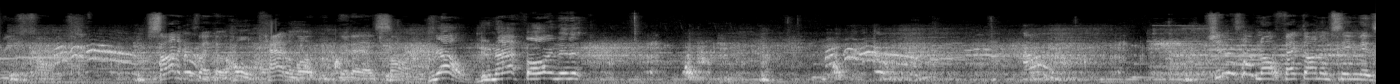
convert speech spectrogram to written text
three songs. Sonic is like a whole catalog of good ass songs. No! Do not fall into the. Shouldn't this have no effect on him, seeing as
